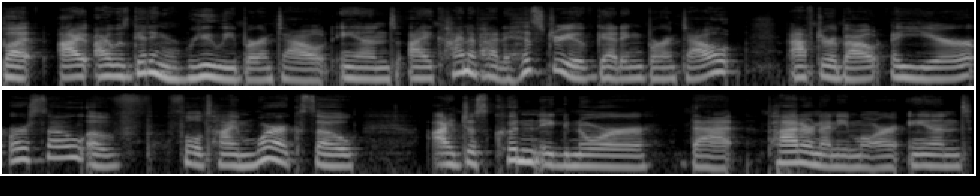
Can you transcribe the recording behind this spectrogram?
But I, I was getting really burnt out, and I kind of had a history of getting burnt out after about a year or so of full time work. So I just couldn't ignore that pattern anymore. And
